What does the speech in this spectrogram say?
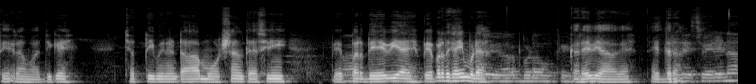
13 ਵੱਜ ਗਏ। 36 ਮਿੰਟ ਆ ਮੋਟਰਸਾਈਕਲ ਤੇ ਅਸੀਂ ਪੇਪਰ ਦੇ ਵੀ ਆਏ। ਪੇਪਰ ਦਿਖਾਈ ਮੁੜਿਆ ਯਾਰ ਬੜਾ ਓਕੇ ਘਰੇ ਵੀ ਆ ਗਏ ਇੱਧਰ। ਸਵੇਰੇ ਨਾ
